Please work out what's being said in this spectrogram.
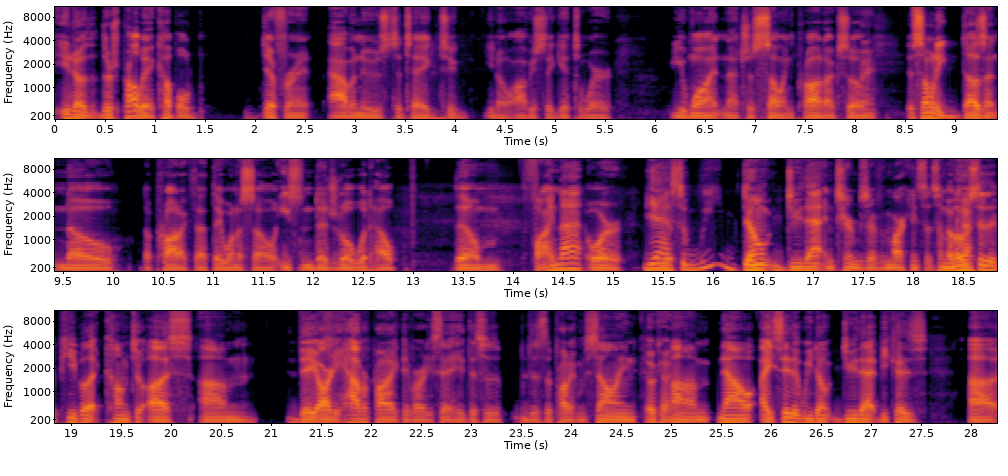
you know, there's probably a couple different avenues to take to, you know, obviously get to where you want, and that's just selling products. So Right. if somebody doesn't know the product that they want to sell, Easton Digital would help them find that or Yeah, so we don't do that in terms of marketing. So, so most of the people that come to us, um, they already have a product. They've already said, "Hey, this is a, this is a product I'm selling." Okay. Um, now I say that we don't do that because, uh,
